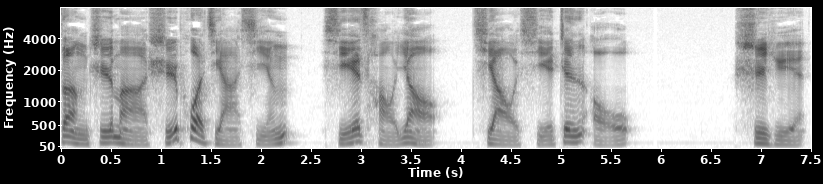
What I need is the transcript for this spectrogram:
赠芝麻识破假形，写草药巧携真偶。诗曰：“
